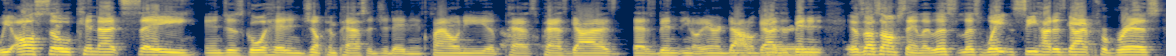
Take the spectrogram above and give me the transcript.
we also cannot say and just go ahead and jump and pass a Jadeveon Clowney, a uh, past past guys that has been, you know, Aaron Donald, guys that's been in. That's, that's all I'm saying. Like let's let's wait and see how this guy progress.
